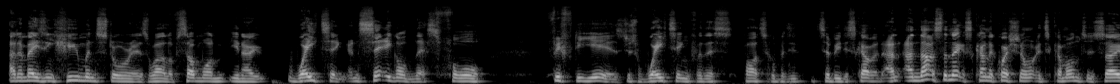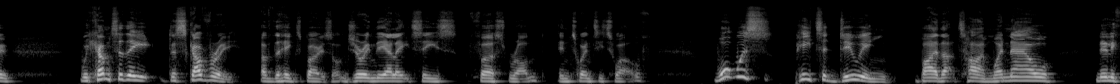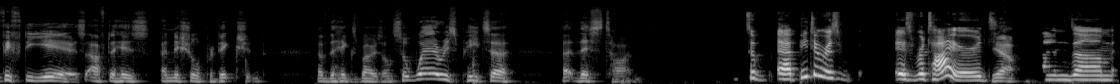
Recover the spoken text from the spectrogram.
an amazing human story as well of someone, you know, waiting and sitting on this for 50 years just waiting for this particle to be discovered. And and that's the next kind of question I wanted to come on to. So we come to the discovery of the Higgs boson during the LHC's first run in 2012. What was Peter doing by that time. We're now nearly 50 years after his initial prediction of the Higgs boson. So where is Peter at this time? So uh, Peter is is retired. Yeah. And um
